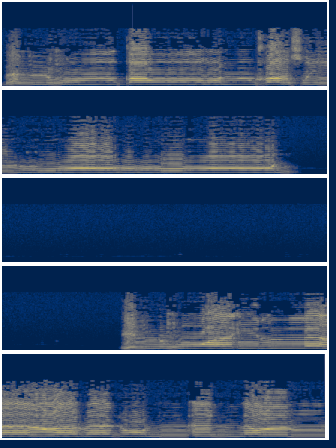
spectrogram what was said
بل هم قوم خصمون. إن هو إلا عبد أنعمنا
